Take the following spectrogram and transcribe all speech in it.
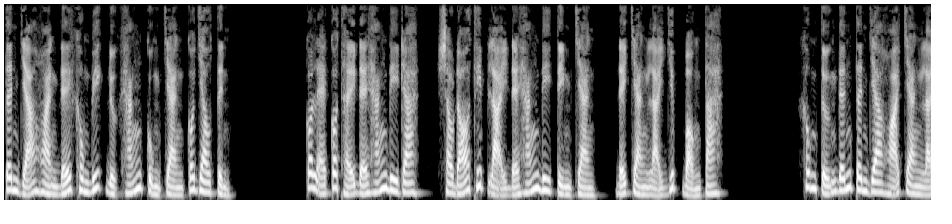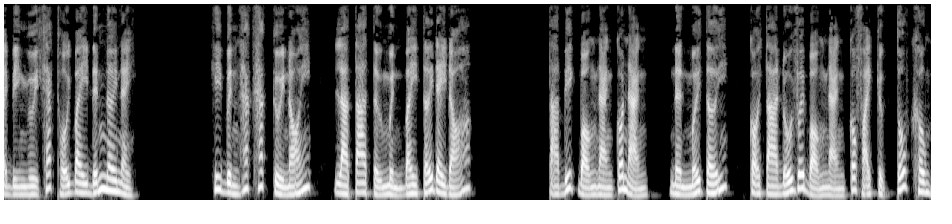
tên giả hoàng đế không biết được hắn cùng chàng có giao tình. Có lẽ có thể để hắn đi ra, sau đó thiếp lại để hắn đi tìm chàng, để chàng lại giúp bọn ta. Không tưởng đến tên gia hỏa chàng lại bị người khác thổi bay đến nơi này. Hi Bình hắc hắc cười nói, là ta tự mình bay tới đây đó. Ta biết bọn nàng có nạn, nên mới tới, coi ta đối với bọn nàng có phải cực tốt không?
